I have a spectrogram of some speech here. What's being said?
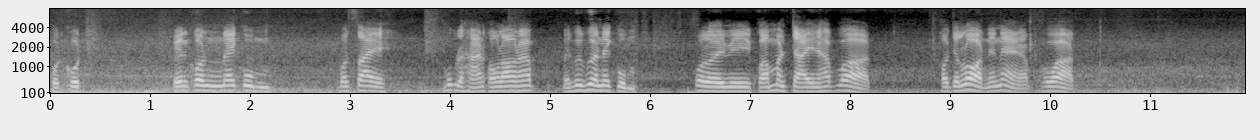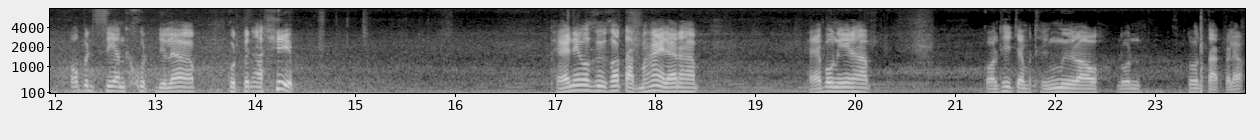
ขุดขุดเป็นคนในกลุ่มบอนไซมุกดาหารของเรานะครับ เป็นเพื่อนๆในกลุ่ม ก็เลยมีความมั่นใจนะครับว่าเขาจะรอดแน่ๆครับเพราะว่าเขาเป็นเซียนขุดอยู่แล้วครับขุดเป็นอาชีพ แผลนี้ก็คือเขาตัดมาให้แล้วนะครับ แผลพวกนี้นะครับ ก่อนที่จะมาถึงมือเราโดนโดนตัดไปแล้ว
